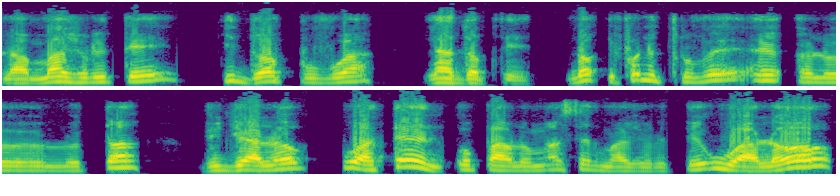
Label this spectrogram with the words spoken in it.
la majorité qui doit pouvoir l'adopter. Donc, il faut nous trouver le, temps du dialogue pour atteindre au Parlement cette majorité ou alors,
